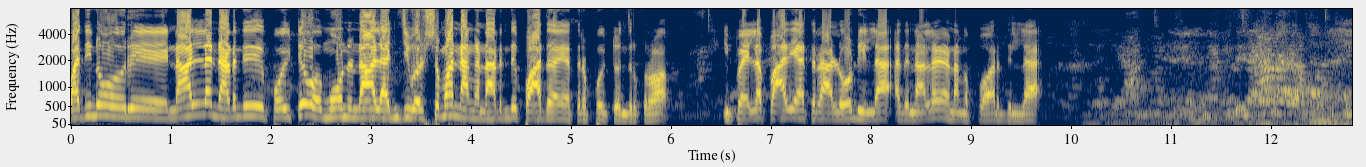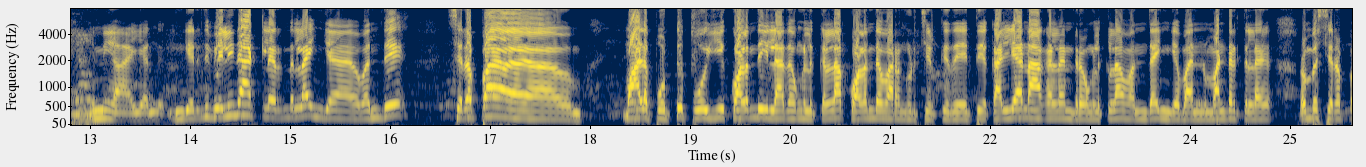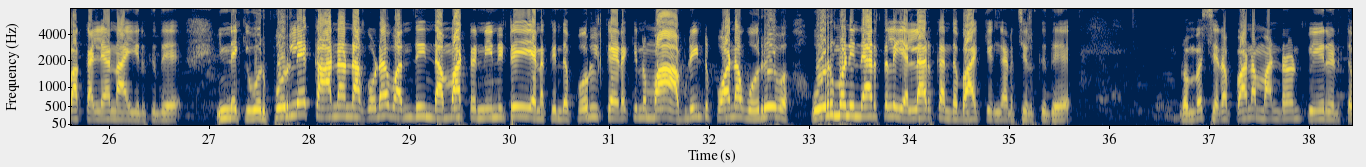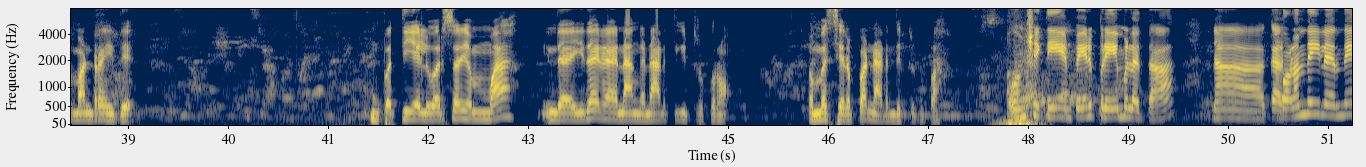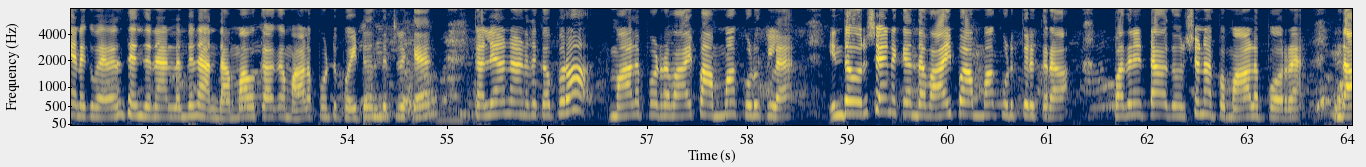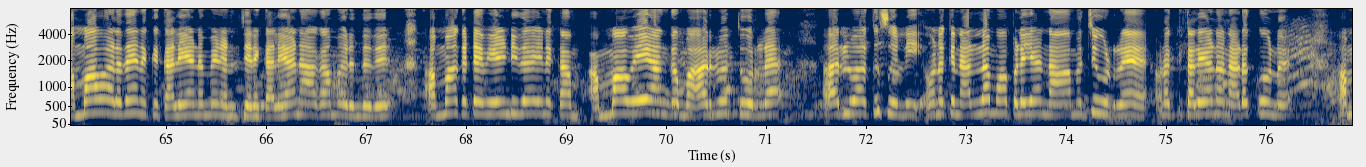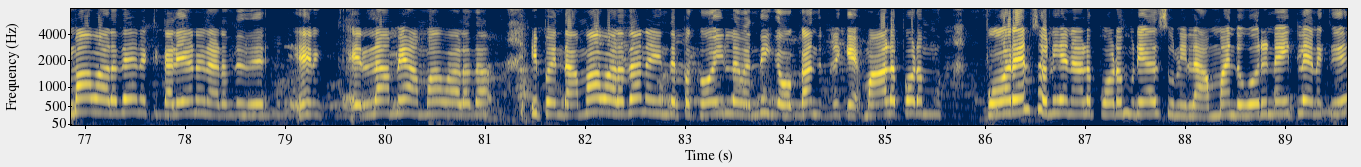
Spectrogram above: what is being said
பதினோரு நாளில் நடந்து போயிட்டு மூணு நாலு அஞ்சு வருஷமாக நாங்கள் நடந்து பாத யாத்திரை போயிட்டு வந்திருக்குறோம். இப்போ எல்லாம் பாத யாத்திரை அலோடு இல்லை. அதனால நாங்கள் போகிறதில்ல இனி எங் இங்கேருந்து வெளிநாட்டில் இருந்தெல்லாம் இங்கே வந்து சிறப்பாக மாலை போட்டு போய் குழந்தை இல்லாதவங்களுக்கெல்லாம் குழந்தை வரம் குடிச்சிருக்குது. கல்யாணம் ஆகலைன்றவங்களுக்கெல்லாம் வந்தால் இங்கே வன் மன்றத்தில் ரொம்ப சிறப்பாக கல்யாணம் ஆகியிருக்குது. இன்றைக்கி ஒரு பொருளே காணோன்னா கூட வந்து இந்த அம்மாட்ட நின்றுட்டு எனக்கு இந்த பொருள் கிடைக்கணுமா அப்படின்ட்டு போனால் ஒரு ஒரு மணி நேரத்தில் எல்லாருக்கும் அந்த பாக்கியம் கிடச்சிருக்குது. ரொம்ப சிறப்பான மன்றம்னு பேர் எடுத்த மன்றம் இது. முப்பத்தி ஏழு வருஷம் எம்மா இந்த இதை நாங்கள் நடத்திக்கிட்டு இருக்கிறோம். ரொம்ப சிறப்பாக நடந்துட்டுருக்குப்பா ஓம் சக்தி என் பேர் பிரேமலதா. நான் க குழந்தையிலேருந்தே எனக்கு விரதம் செஞ்ச நாள்லேருந்து நான் அந்த அம்மாவுக்காக மாலை போட்டு போயிட்டு வந்துட்டுருக்கேன். கல்யாணம் ஆனதுக்கப்புறம் மாலை போடுற வாய்ப்பை அம்மா கொடுக்கல. இந்த வருஷம் எனக்கு அந்த வாய்ப்பை அம்மா கொடுத்துருக்குறா. பதினெட்டாவது வருஷம் நான் இப்போ மாலை போடுறேன். இந்த அம்மாவால் தான் எனக்கு கல்யாணமே நினச்சி எனக்கு கல்யாணம் ஆகாமல் இருந்தது. அம்மா கிட்ட வேண்டிதான் எனக்கு அம் அம்மாவே அங்கே அருவத்தூரில் அருள்வாக்கு சொல்லி உனக்கு நல்ல மாப்பிள்ளையாக நான் அமைச்சு விட்றேன். உனக்கு கல்யாணம் நடக்கும்னு. அம்மாவால் தான் எனக்கு கல்யாணம் நடந்தது. எனக்கு எல்லாமே அம்மாவால் தான் இப்போ இந்த அம்மாவால் தான் நான் இந்த இப்போ கோயிலில் வந்து இங்கே உக்காந்துட்டு இருக்கேன் மாலை போட போகிறேன்னு சொல்லி என்னால் போட முடியாத சூழ்நிலை. அம்மா இந்த ஒரு நைட்டில் எனக்கு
